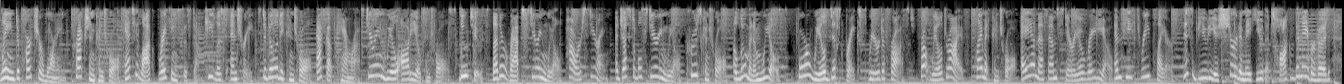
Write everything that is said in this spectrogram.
lane departure warning, traction control, anti-lock braking system, keyless entry, stability control, backup camera, steering wheel audio controls, Bluetooth, leather wrapped steering wheel, power steering, adjustable steering wheel, cruise control, aluminum wheels, four-wheel disc brakes, rear defrost, front-wheel drive, climate control, AM-FM stereo radio, MP3 player. This beauty is sure to make you the talk of the neighborhood,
